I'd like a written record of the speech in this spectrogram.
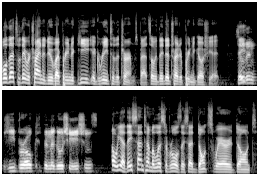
Well, that's what they were trying to do by pre. He agreed to the terms, Pat. So they did try to pre-negotiate. So then he broke the negotiations. Oh yeah, they sent him a list of rules. They said don't swear, don't,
